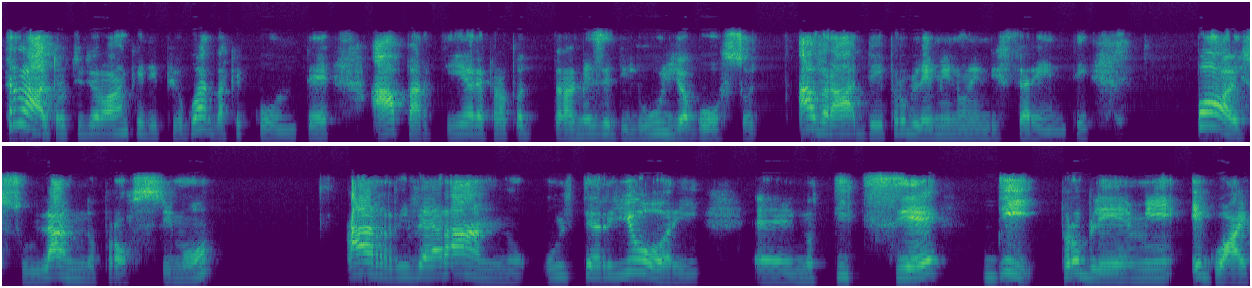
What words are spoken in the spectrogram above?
Tra l'altro, ti dirò anche di più: guarda che Conte, a partire proprio dal mese di luglio-agosto, avrà dei problemi non indifferenti. Poi sull'anno prossimo arriveranno ulteriori eh, notizie di problemi e guai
